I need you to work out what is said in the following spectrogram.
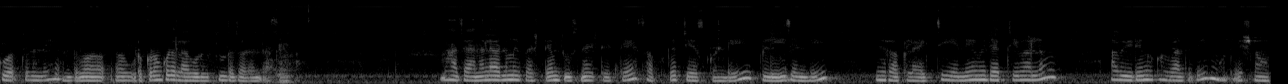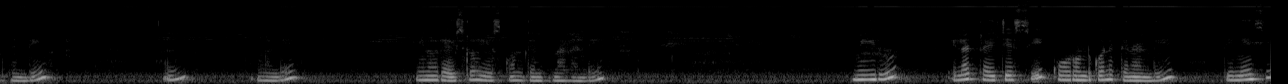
కూర చూడండి ఎంత ఉడకడం కూడా ఇలా ఉడుకుతుందో చూడండి అసలు. మా ఛానల్ ఎవరైనా మీరు ఫస్ట్ టైం చూసినట్టయితే సబ్స్క్రైబ్ చేసుకోండి. ప్లీజ్ అండి. మీరు ఒక లైక్ చేయండి. మీరు లైక్ చేయడం వల్ల ఆ వీడియో మీకు వెళ్తుంది మోటివేషన్ అవుతుందండి. అని అండి నేను రైస్లో వేసుకొని తింటున్నానండి. మీరు ఇలా ట్రై చేసి కూర వండుకొని తినండి. తినేసి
